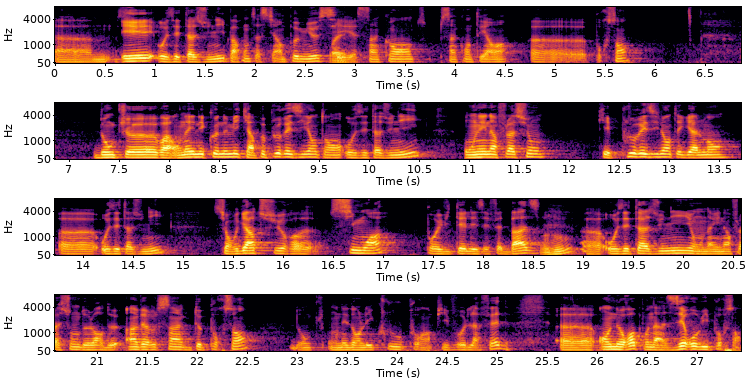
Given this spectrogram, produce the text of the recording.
Euh, et aux États-Unis, par contre, ça se tient un peu mieux, c'est 50, 51% euh, Donc euh, voilà, on a une économie qui est un peu plus résiliente aux États-Unis. On a une inflation qui est plus résiliente également aux États-Unis. Si on regarde sur 6 mois, pour éviter les effets de base, mhm. aux États-Unis, on a une inflation de l'ordre de 1,5-2%. Donc on est dans les clous pour un pivot de la Fed. Euh, en Europe, on a 0,8%.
